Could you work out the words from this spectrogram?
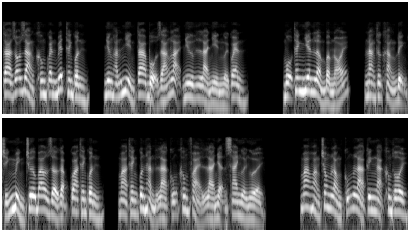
ta rõ ràng không quen biết thanh quân, nhưng hắn nhìn ta bộ dáng lại như là nhìn người quen. Mộ thanh niên lẩm bẩm nói, nàng thực khẳng định chính mình chưa bao giờ gặp qua thanh quân, mà thanh quân hẳn là cũng không phải là nhận sai người người. Ma hoàng trong lòng cũng là kinh ngạc không thôi,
